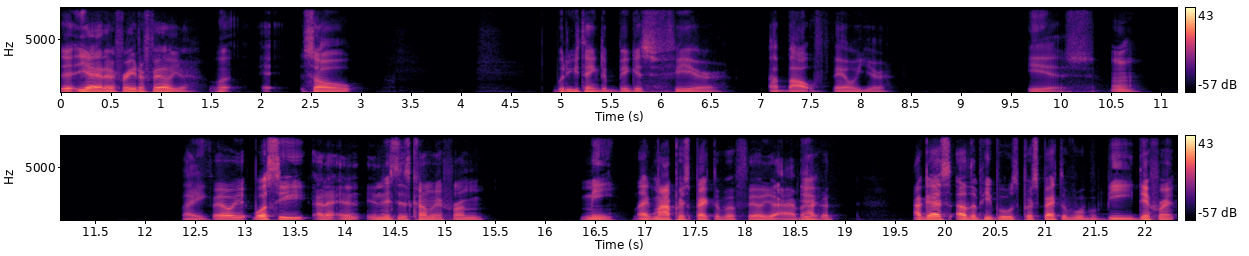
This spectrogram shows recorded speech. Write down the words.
Yeah, they're afraid of failure. Eh, So what do you think the biggest fear about failure is? Hmm. Like Failure. Well, see, and, and and this is coming from me, like my perspective of failure. I, I could, I guess other people's perspective would be different.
